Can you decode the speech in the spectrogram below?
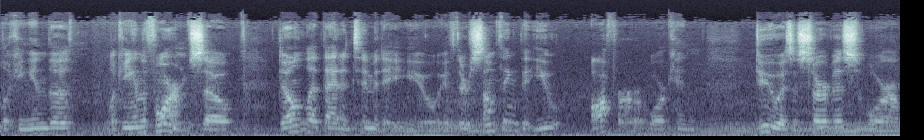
looking in the looking in the forums. So don't let that intimidate you. If there's something that you offer or can do as a service or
